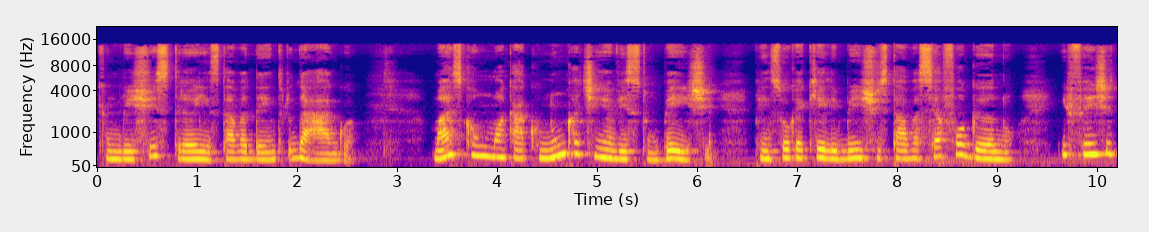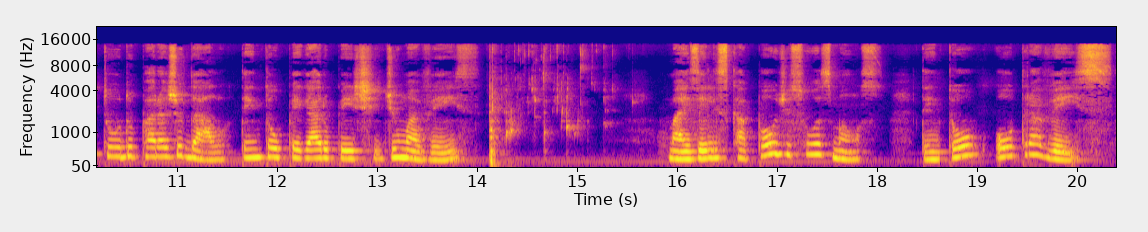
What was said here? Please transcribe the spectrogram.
que um bicho estranho estava dentro da água, mas como o macaco nunca tinha visto um peixe, pensou que aquele bicho estava se afogando e fez de tudo para ajudá-lo. Tentou pegar o peixe de uma vez, mas ele escapou de suas mãos. Tentou outra vez.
